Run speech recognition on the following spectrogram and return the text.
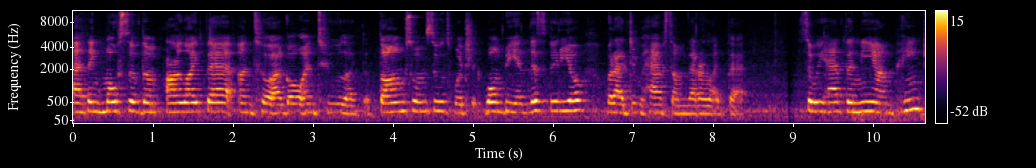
I think most of them are like that until I go into like the thong swimsuits, which won't be in this video, but I do have some that are like that. So we have the neon pink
